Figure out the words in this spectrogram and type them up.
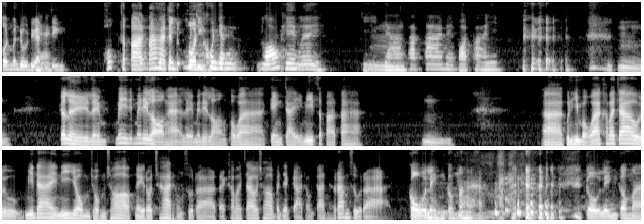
คนมันดูเดือดจริง พกสปาต้ากันทุกคนที่คุณยังร้องเพลงเลยกีดยางภาคใต้ไม่ปลอดภัย อืม ก็เลยเลยไม่ไม่ได้ลองฮะ เลยไม่ได้ลอง เพราะว่าเกรงใจมีดสปาร์ตาอืม อ่า คุณฮิมบอกว่าข้าพเจ้ามิได้นิยมชมชอบในรสชาติของสุรา แต่ข้าพเจ้าชอบบรรยากาศของการร่ำสุรา โกเล้งก็มา โกเล้งก็มา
